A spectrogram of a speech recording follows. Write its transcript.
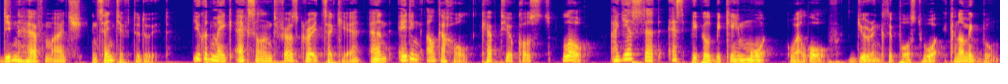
didn't have much incentive to do it. You could make excellent first grade sake and adding alcohol kept your costs low. I guess that as people became more well off during the post-war economic boom,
